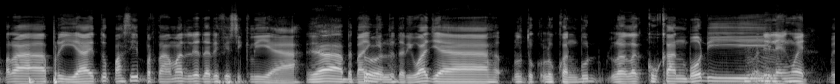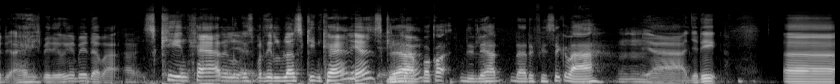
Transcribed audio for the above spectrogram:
pra- pria itu pasti pertama dilihat dari physically ya. Ya, Baik betul. itu dari wajah, untuk lekukan lekukan body. Body language. Beda, eh beda beda pak. Oh, iya. Skincare, lu Iya, seperti lu bilang skincare ya, Ya, skincare. pokok dilihat dari fisik lah. Ya, jadi eh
